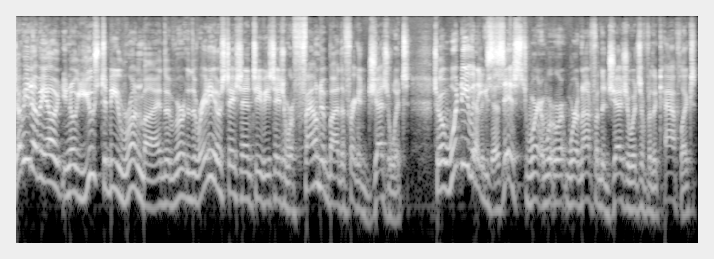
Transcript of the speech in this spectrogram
WWL you know used to be run by the the radio station and TV station were founded by the friggin' Jesuits. So it wouldn't even yeah, exist were, were, were not for the Jesuits or for the Catholics.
